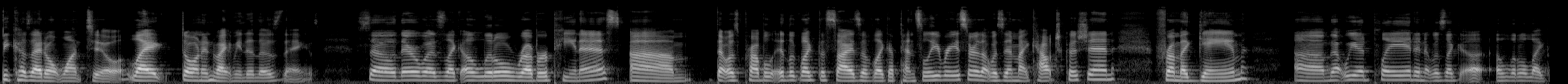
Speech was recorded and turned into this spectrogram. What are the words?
because I don't want to. Like don't invite me to those things. So there was like a little rubber penis. Um, that was probably it looked like the size of like a pencil eraser that was in my couch cushion from a game um, that we had played, and it was like a, a little like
